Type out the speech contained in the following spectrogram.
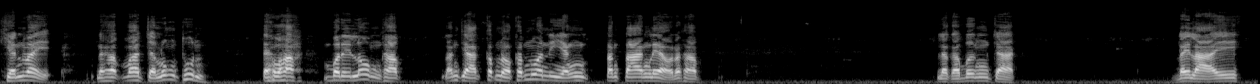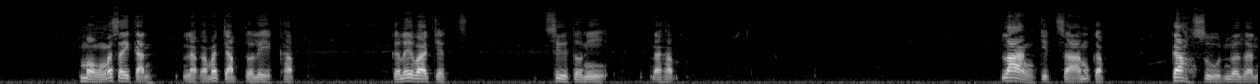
เขียนไว้นะครับว่าจะลงทุน แต่ว่าบ่ได้ลงครับ หลังจากกำหนดคำนวณในี่อย่างต่าง ๆ แล้วนะครับ แล้วก็เบิ่งจากได้หลายหม่องมาใส่กัน แล้วก็มาจับตัวเลขครับ ก็เลยว่าจะซื้อตัวนี้นะครับ ล่างจ็ดสามกับเก้าศูนย์ว่าสัน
